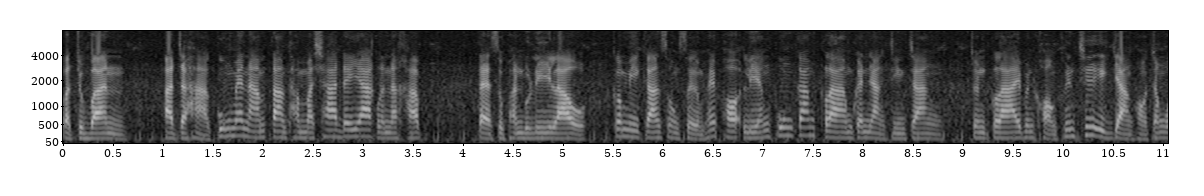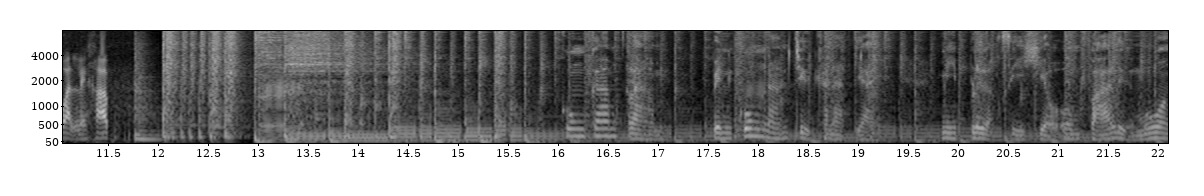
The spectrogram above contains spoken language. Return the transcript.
ปัจจุบันอาจจะหากุ้งแม่น้ำตามธรรมชาติได้ยากแล้วนะครับ แต่สุพรรณบุรีเราก็มีการส่งเสริมให้เพาะเลี้ยงกุ้งกล้ามกรามกันอย่างจริงจัง จนกลายเป็นของขึ้นชื่ออีกอย่างของจังหวัดเลยครับ กุ้งกล้ามกราม เป็นกุ้งน้ำจืดขนาดใหญ่ มีเปลือกสีเขียวอมฟ้าหรือม่วง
